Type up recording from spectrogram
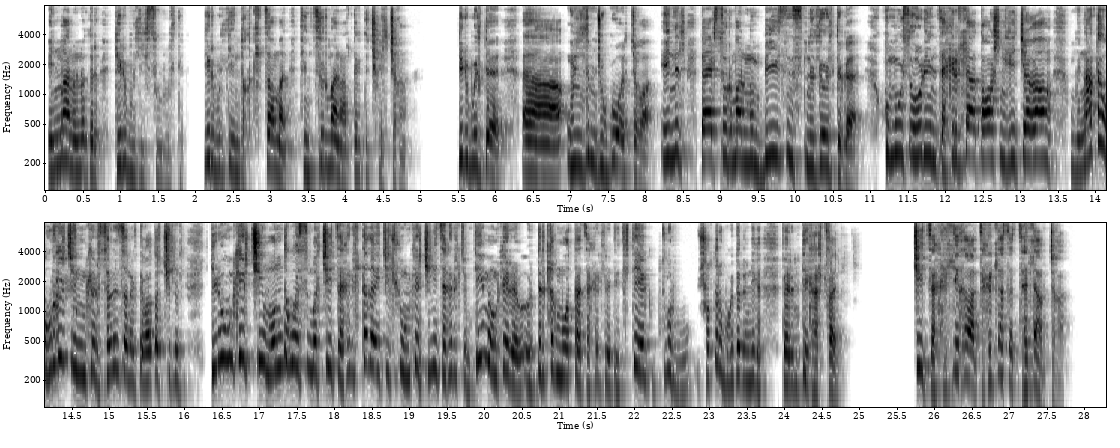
Энэ маань өнөөдөр гэр бүлийг сүрүүлдэг. Гэр бүлийн тогтолцоо маань тэнцвэр маань алдагдаж эхэлж байгаа гэр бүлд үнэлэмж үгүй болж байгаа. Энэ л байр суурь маань мөн бизнес нөлөөлдөг. Хүмүүс өөрийн захирлаа доош нь хийж байгаа надад үргэлж ингэхээр сонин санагдаг. Одоо жишээлбэл гэр үнэхээр чи мундаг байсан бол чи захиралтайгаа ижилхэн үнэхээр чиний захиралч юм. Тийм ээ үнэхээр өдөрлөг муутай захирал байдаг. Гэтэ яг зүгээр шудраг бүгдээр нэг баримтыг харцгаая. Чи захирлынхаа захирлаасаа цалин авж байгаа.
